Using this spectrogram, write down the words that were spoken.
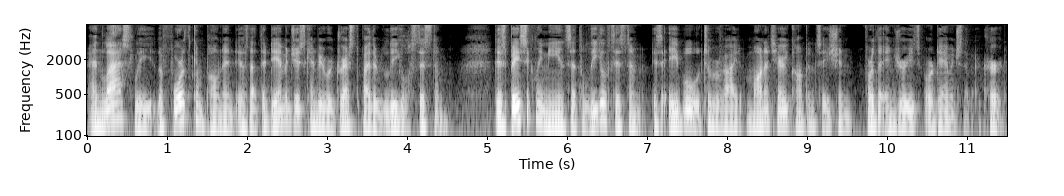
And lastly, the fourth component is that the damages can be redressed by the legal system. This basically means that the legal system is able to provide monetary compensation for the injuries or damage that occurred.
